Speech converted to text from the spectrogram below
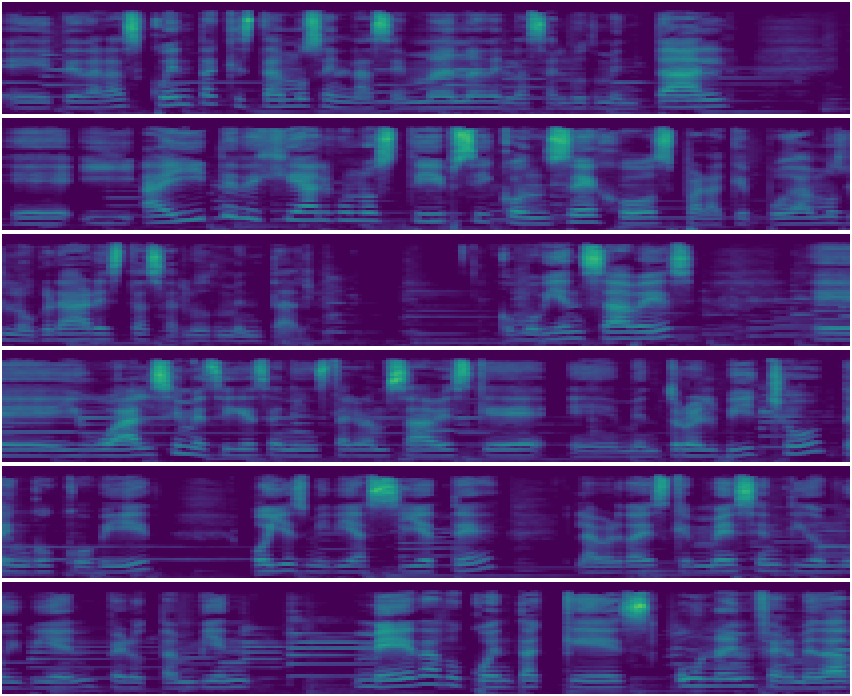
eh, te darás cuenta que estamos en la semana de la salud mental eh, y ahí te dejé algunos tips y consejos para que podamos lograr esta salud mental. Como bien sabes, eh, igual si me sigues en Instagram sabes que me entró el bicho, tengo COVID, hoy es mi día 7, la verdad es que me he sentido muy bien, pero también me he dado cuenta que es una enfermedad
